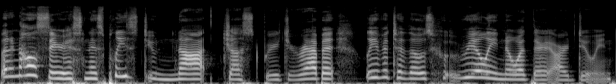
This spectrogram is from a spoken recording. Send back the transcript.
But in all seriousness, please do not just breed your rabbit. Leave it to those who really know what they are doing.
